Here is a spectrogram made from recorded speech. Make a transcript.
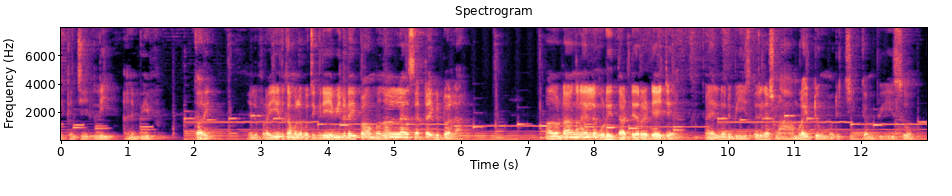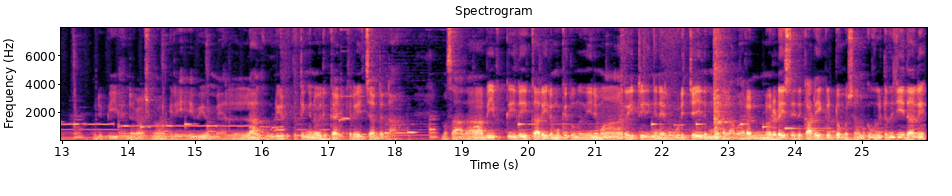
chicken chilli അതിന് ബീഫ് കറി. അതിൽ ഫ്രൈ എടുക്കാൻ പറ്റില്ല. കുറച്ച് ഗ്രേവിയുടെ ടൈപ്പ് ആകുമ്പോൾ നല്ല സെറ്റായി കിട്ടുമല്ലോ അതുകൊണ്ട് അങ്ങനെ എല്ലാം കൂടി തട്ടി റെഡി ആയിട്ട് അതിലൊരു പീസ് ഒരു കഷ്ണം ആംപ്ലേറ്റും ഒരു ചിക്കൻ പീസും ഒരു ബീഫിന്റെ കഷ്ണവും ഗ്രേവിയും എല്ലാം കൂടി എടുത്തിട്ട് ഇങ്ങനെ ഒരു കഴിക്കൽ കഴിച്ചാണ്ടല്ല. നമ്മൾ സാധാ ബീഫിൽ കറിയിൽ മുക്കി തിന്നുന്നതിന് മാറിയിട്ട് ഇങ്ങനെയെല്ലാം കൂടി ചെയ്തുമ്പോഴല്ല വേറെ തന്നെ ഒരു ടേസ്റ്റ് ഇത് കടയിൽ കിട്ടും. പക്ഷെ നമുക്ക് വീട്ടിൽ നിന്ന് ചെയ്താൽ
